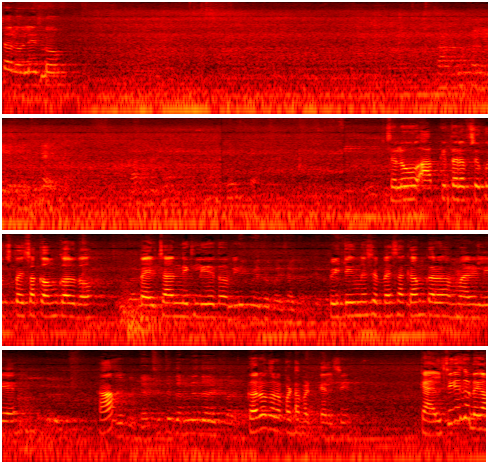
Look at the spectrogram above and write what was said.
चलो लेट्स गो चलो, आपकी तरफ़ से कुछ पैसा कम कर दो। पहचान निकली है तो अभी। फिटिंग में से पैसा कम करो हमारे लिए। हाँ? करो करो, फटाफट कैल्सी कैल्सी क्या करेगा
